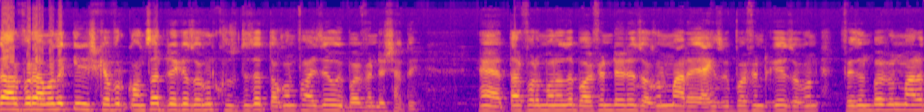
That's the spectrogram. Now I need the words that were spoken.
যার পরে আমাদের কৃষ কাপুর কনসার্ট রেখে যখন খুঁজতে যায় তখন ফাইজে যে ওই বয়ফ্রেন্ডের সাথে। হ্যাঁ তারপর মনে হয় বয়ফ্রেন্ডের যখন মারে এক বয়ফ্রেন্ডকে যখন ফেজন বয়ফ্রেন্ড মারে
